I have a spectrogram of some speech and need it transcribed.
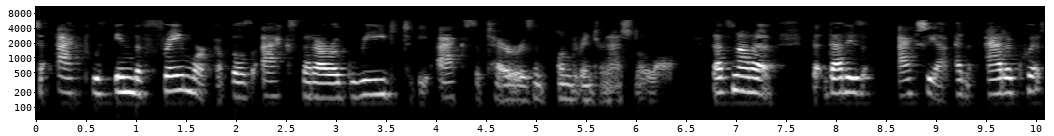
to act within the framework of those acts that are agreed to be acts of terrorism under international law. That's not a, that, that is actually a, an adequate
